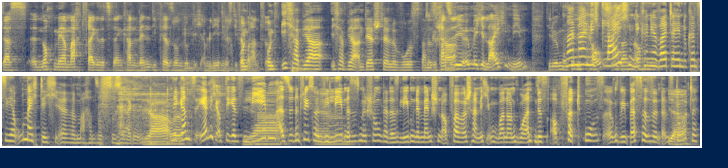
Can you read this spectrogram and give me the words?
dass äh, noch mehr Macht freigesetzt werden kann, wenn die Person wirklich am Leben ist, die Und, verbrannt wird. und ich habe ja, ich habe ja an der Stelle, wo es dann Sonst geschah, kannst du dir irgendwelche Leichen nehmen, die du irgendwo Nein, nein, nicht Leichen. Die können ja weiterhin, du kannst sie ja ohnmächtig äh, machen, sozusagen. Ja, aber Nee, das- ganz ehrlich, ob die jetzt leben, also natürlich sollen sie leben, das ist mir schon klar, dass lebende Menschenopfer wahrscheinlich im One-on-One des Opfertums irgendwie besser sind als Ja. Tote.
